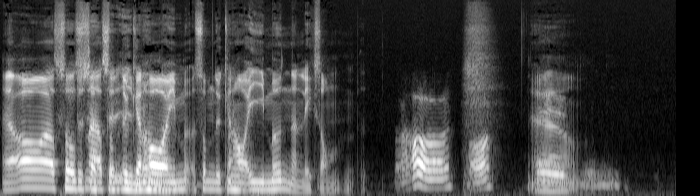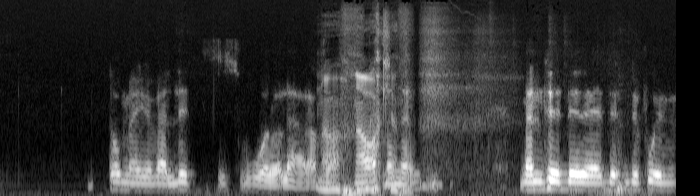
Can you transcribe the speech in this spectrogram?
ja alltså Som såna här som du kan ha i, som du kan ha i munnen liksom. Ja, ja. Eh, De är ju väldigt svåra att lära sig. Ja. ja, Men, men det, det, du får ju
